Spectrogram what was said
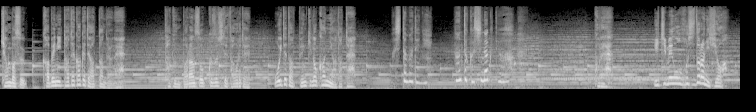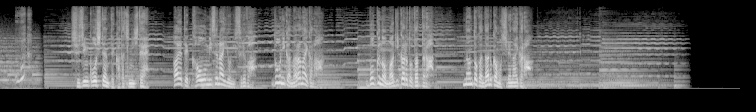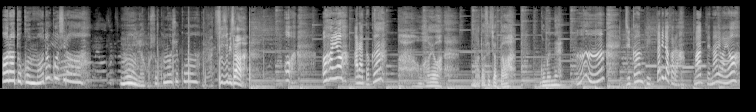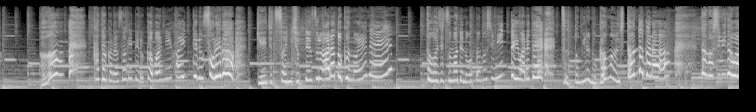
キャンバス壁に立てかけてあったんだよね。多分バランスを崩して倒れて置いてたペンキの缶に当たって。明日までに何とかしなくては。これ一面を星空にしよう。主人公視点って形にしてあえて顔を見せないようにすればどうにかならないかな。僕のマギカルトだったらなんとかなるかもしれないから。アラト君まだかしら？もう約束の時間。鈴見さん！おおはようアラト君。おはよう。待たせちゃった？ごめんね。ううん。時間ぴったりだから。待ってないわよ。あカバンに入ってるそれが芸術祭に出展するアラト君の絵ね。当日までのお楽しみって言われてずっと見るの我慢したんだから。楽しみだわ。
